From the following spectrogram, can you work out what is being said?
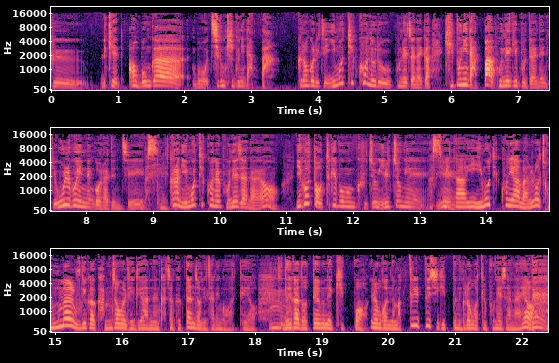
그 이렇게 아 뭔가 뭐 지금 기분이 나빠. 그런 걸 이제 이모티콘으로 보내잖아요. 그러니까 기분이 나빠 보내기보다는 이렇게 울고 있는 거라든지 맞습니다. 그런 이모티콘을 보내잖아요. 이것도 어떻게 보면 그중 일종의 맞습니다. 예. 이 이모티콘이야말로 정말 우리가 감정을 대리하는 가장 극단적인 사례인 것 같아요. 음. 내가 너 때문에 기뻐 이런 거는 막 뜰듯이 기쁜 그런 것들 보내잖아요. 네.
